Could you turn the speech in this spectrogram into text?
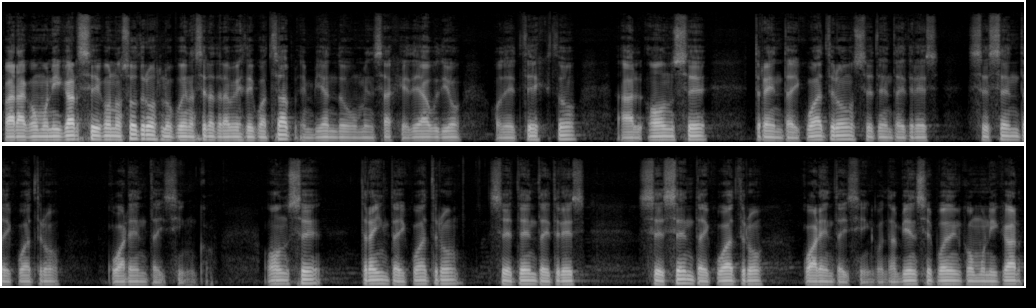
Para comunicarse con nosotros lo pueden hacer a través de WhatsApp, enviando un mensaje de audio o de texto al 11 34 73 64 45. 11 34 73 6445. También se pueden comunicar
